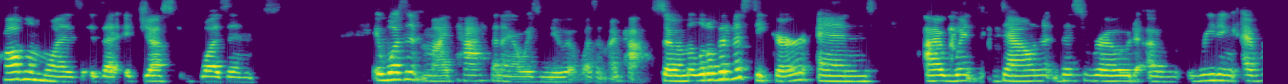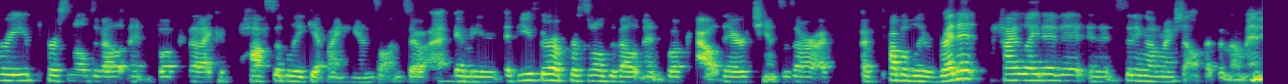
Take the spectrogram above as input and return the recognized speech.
problem was is that it just wasn't it wasn't my path and I always knew it wasn't my path. So I'm a little bit of a seeker and I went down this road of reading every personal development book that I could possibly get my hands on. So, I, I mm-hmm. mean, if you throw a personal development book out there, chances are I've, I've probably read it, highlighted it, and it's sitting on my shelf at the moment.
